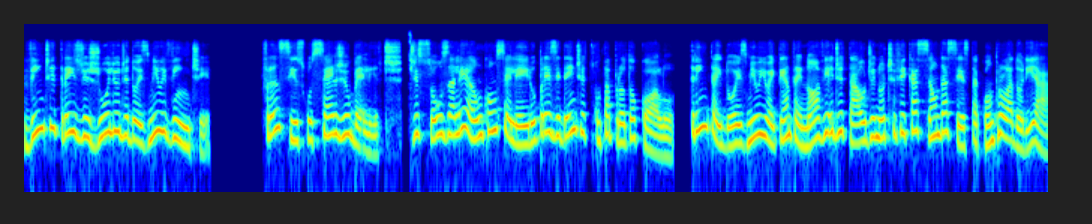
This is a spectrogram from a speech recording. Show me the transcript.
23 de julho de 2020. Francisco Sérgio Bellit, de Souza Leão Conselheiro Presidente TUPA Protocolo, 32.089 Edital de Notificação da Sexta Controladoria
